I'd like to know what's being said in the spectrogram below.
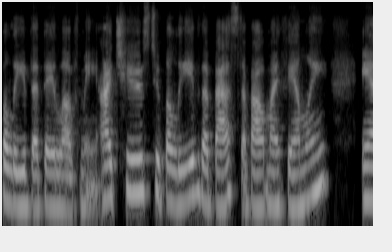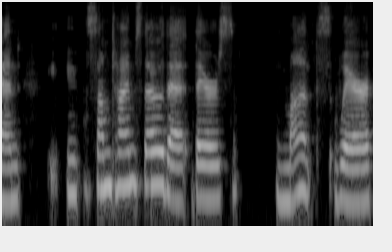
believe that they love me. I choose to believe the best about my family. And sometimes, though, that there's months where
